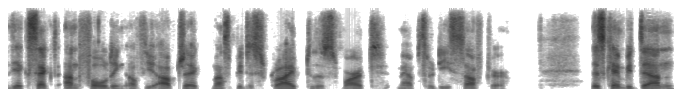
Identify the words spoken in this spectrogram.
the exact unfolding of the object must be described to the Smart Map 3D software. This can be done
